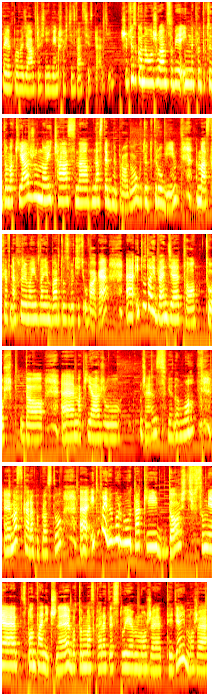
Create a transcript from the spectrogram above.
tak jak powiedziałam wcześniej, większości z Was się sprawdzi. Szybciutko nałożyłam sobie inne produkty do makijażu, no i czas na następny produkt, drugi must have, na który moim zdaniem warto zwrócić uwagę. E, I tutaj będzie to tusz do e, makijażu rzęs, wiadomo, e, maskara po prostu. I tutaj wybór był taki dość w sumie spontaniczny, bo tą maskarę testuję może tydzień, może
